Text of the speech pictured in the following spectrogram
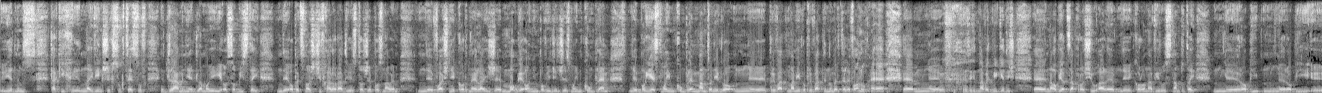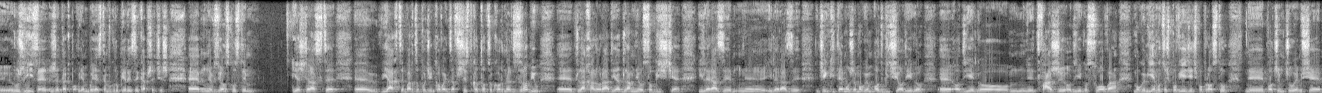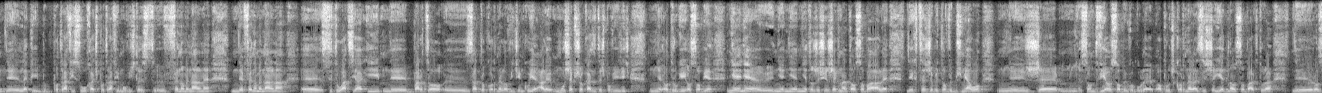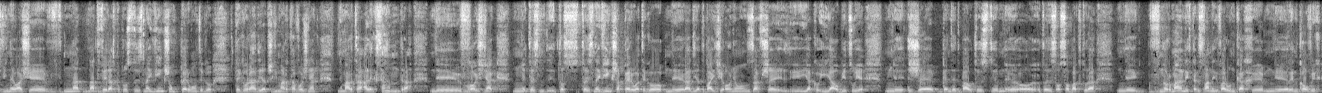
jednym z takich największych sukcesów dla mnie, dla mojej osobistej yy, obecności w Halo Radio jest to, że poznałem yy, właśnie Kornela i że mogę o nim powiedzieć, że jest moim kumplem, bo jest moim kumplem. Mam do niego prywatny, mam jego prywatny numer telefonu. Nawet mnie kiedyś na obiad zaprosił, ale koronawirus nam tutaj robi, robi różnicę, że tak powiem, bo ja jestem w grupie ryzyka przecież. W związku z tym jeszcze raz chcę, e, ja chcę bardzo podziękować za wszystko to, co Kornel zrobił e, dla Haloradia, dla mnie osobiście. Ile razy, e, ile razy dzięki temu, że mogłem odbić się od jego, od jego mm, twarzy, od jego słowa, mogłem jemu coś powiedzieć po prostu, po czym czułem się lepiej. Potrafi słuchać, potrafi mówić. To jest fenomenalne, fenomenalna sytuacja i bardzo za to Kornelowi dziękuję, ale muszę przy okazji też powiedzieć mm, o drugiej osobie. Nie, nie, nie, nie, nie to, że się żegna ta osoba, ale chcę, żeby to wybrzmiało, mm, że mm, są dwie osoby w ogóle. Oprócz Kornela jest jeszcze jedna osoba, która y, rozwinęła się nad, nad wyraz, po prostu jest największą perłą tego, tego radia, czyli Marta Woźniak, Marta Aleksandra y, Woźniak. To jest, to, to jest największa perła tego y, radia. Dbajcie o nią zawsze, y, jako i ja obiecuję, y, że będę dbał. To jest, to jest osoba, która w normalnych tak zwanych warunkach rynkowych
